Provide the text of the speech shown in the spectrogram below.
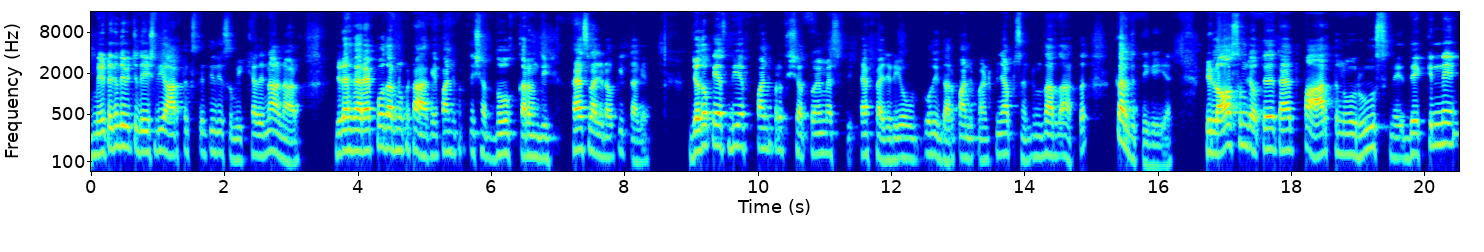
ਮੀਟਿੰਗ ਦੇ ਵਿੱਚ ਦੇਸ਼ ਦੀ ਆਰਥਿਕ ਸਥਿਤੀ ਦੀ ਸਮੀਖਿਆ ਦੇ ਨਾਲ ਨਾਲ ਜਿਹੜਾ ਹੈਗਾ ਰੈਪੋ ਦਰ ਨੂੰ ਘਟਾ ਕੇ 5% ਦੋ ਕਰਨ ਦੀ ਫੈਸਲਾ ਜਿਹੜਾ ਉਹ ਕੀਤਾ ਗਿਆ। ਜਦੋਂ ਕਿ ਐਸਡੀਐਫ 5% ਤੋਂ ਐਮਐਸਐਫ ਹੈ ਜਿਹੜੀ ਉਹ, ਉਹਦੀ ਦਰ 5.50% ਨਿਰਧਾਰਤ ਕਰ ਦਿੱਤੀ ਗਈ ਹੈ। ਇਹ ਲਾਸ ਸਮਝੌਤੇ ਦੇ ਤਹਿਤ ਭਾਰਤ ਨੂੰ ਰੂਸ ਨੇ, ਦੇ ਕਿੰਨੇ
